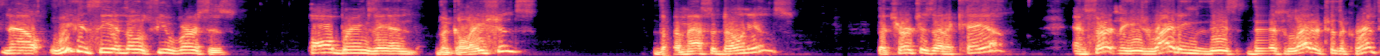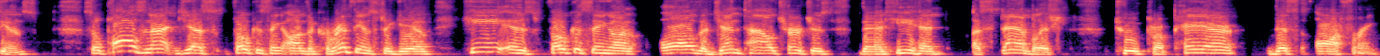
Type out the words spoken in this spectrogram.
Now, we can see in those few verses, Paul brings in the Galatians, the Macedonians, the churches at Achaia, and certainly he's writing these, this letter to the Corinthians. So Paul's not just focusing on the Corinthians to give, he is focusing on all the Gentile churches that he had established to prepare this offering.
